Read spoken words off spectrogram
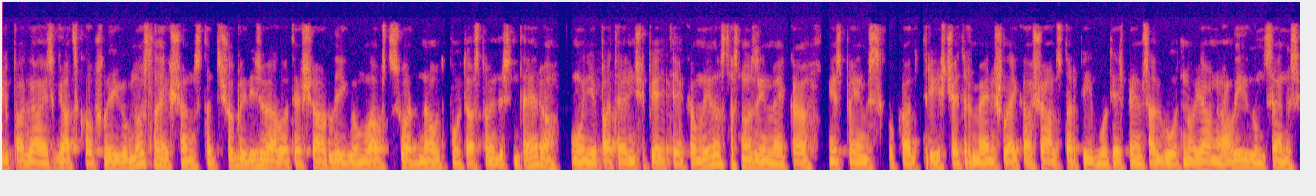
Ir pagājis gads kopš līguma noslēgšanas, tad šobrīd izvēloties šādu līgumu laust soda naudu būtu 80 eiro. Un, ja patēriņš ir pietiekami liels, tas nozīmē, ka iespējams kaut kādu 3-4 mēnešu laikā šādu starpību būtu iespējams atgūt no jaunā līguma cenas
